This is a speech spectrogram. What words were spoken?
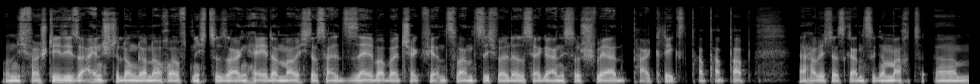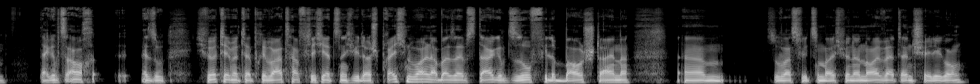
Und ich verstehe diese Einstellung dann auch oft nicht zu sagen, hey, dann mache ich das halt selber bei Check24, weil das ist ja gar nicht so schwer. Ein paar Klicks, papp, papp, papp, da habe ich das Ganze gemacht. Ähm, da gibt's auch, also ich würde dir mit der Privathaftpflicht jetzt nicht widersprechen wollen, aber selbst da gibt's so viele Bausteine, ähm, sowas wie zum Beispiel eine Neuwertentschädigung,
